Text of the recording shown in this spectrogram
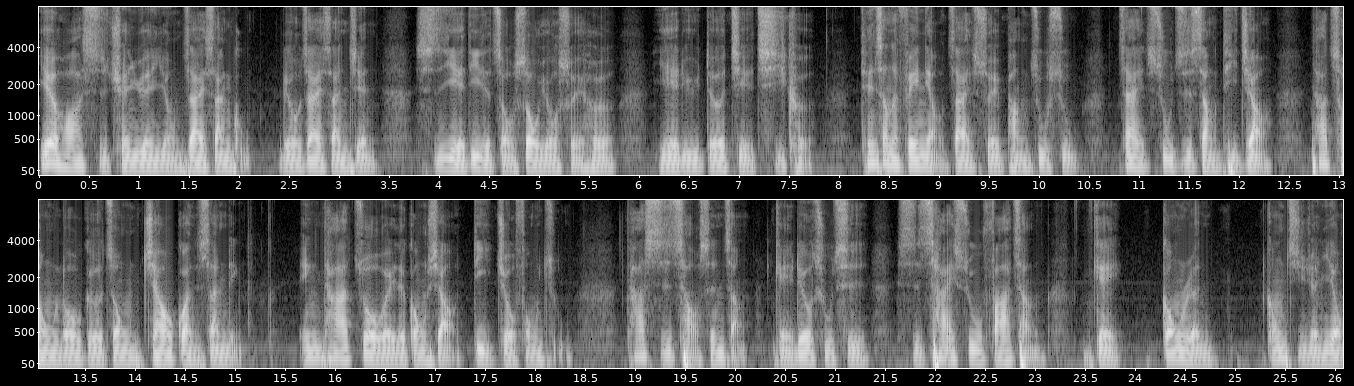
耶和华使泉源涌在山谷，流在山间，使野地的走兽有水喝，野驴得解其渴。天上的飞鸟在水旁住宿，在树枝上啼叫。他从楼阁中浇灌山林，因他作为的功效，地就丰足。他使草生长，给六畜吃；使菜蔬发长，给工人、供给人用；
